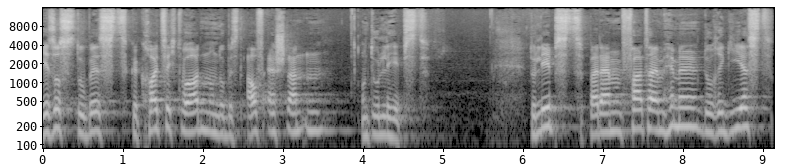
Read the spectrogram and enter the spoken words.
Jesus, du bist gekreuzigt worden und du bist auferstanden und du lebst. Du lebst bei deinem Vater im Himmel, du regierst,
